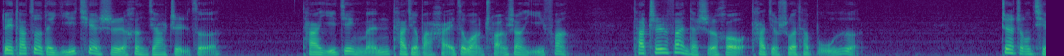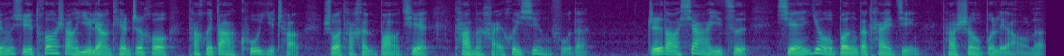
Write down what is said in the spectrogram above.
对他做的一切事横加指责。他一进门，他就把孩子往床上一放；他吃饭的时候，他就说他不饿。这种情绪拖上一两天之后，他会大哭一场，说他很抱歉，他们还会幸福的，直到下一次弦又绷得太紧，他受不了了。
